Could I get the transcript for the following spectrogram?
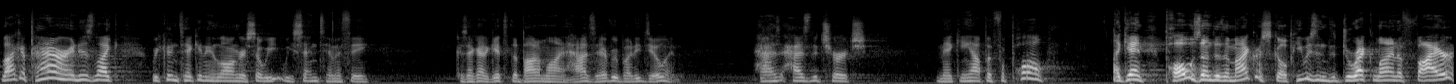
like a parent, is like, we couldn't take it any longer, so we, we send Timothy because I got to get to the bottom line. How's everybody doing? How's, how's the church making out? But for Paul, Again, Paul was under the microscope. He was in the direct line of fire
